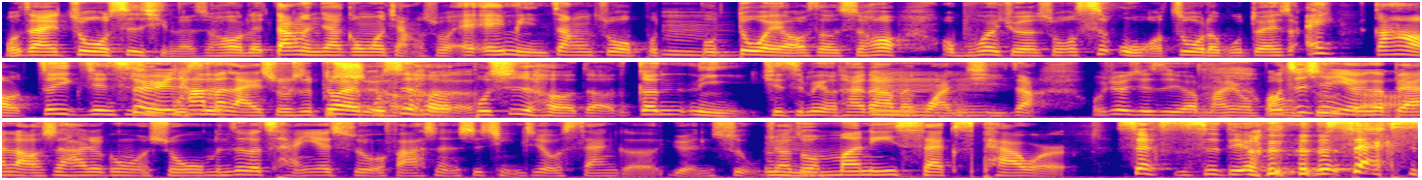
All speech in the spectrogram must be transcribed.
我在做事情的时候，当人家跟我讲说：“哎、a m y 你这样做不、嗯不对哦”的时候，我不会觉得说是我做的不对，说：“哎、刚好这一件事情对于他们来说是不对不适合不适合的，跟你其实没有太大的关系。嗯这样，我觉得其实也蛮有帮助的。我之前有一个表演老师，他就跟我说，我们这个产业所有发生的事情只有三个元素，叫嗯做 money、sex、power。sex 是第二 sex，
